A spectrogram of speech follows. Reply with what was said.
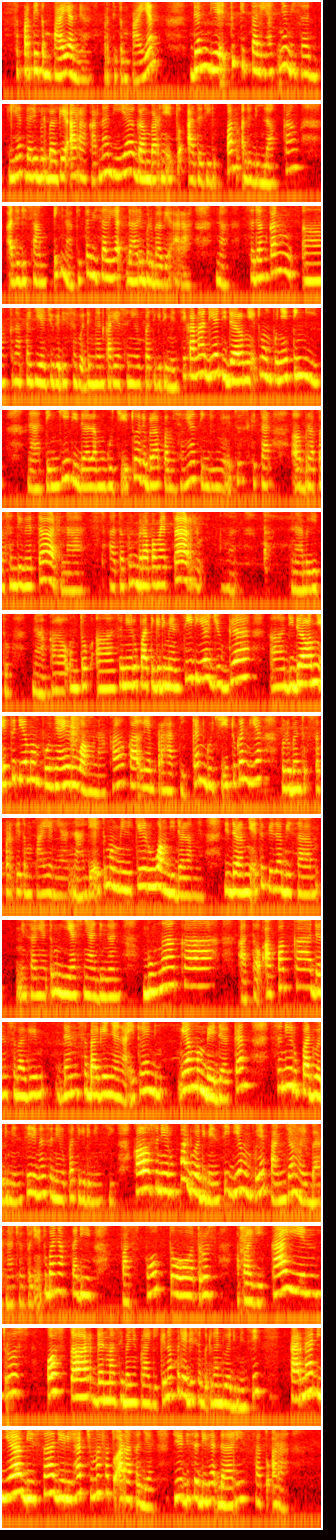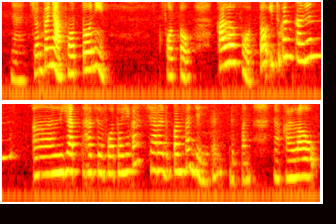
seperti tempayan ya, seperti tempayan dan dia itu kita lihatnya bisa lihat dari berbagai arah karena dia gambarnya itu ada di depan, ada di belakang, ada di samping. Nah, kita bisa lihat dari berbagai arah. Nah, sedangkan e, kenapa dia juga disebut dengan karya seni rupa tiga dimensi karena dia di dalamnya itu mempunyai tinggi. Nah, tinggi di dalam Gucci itu ada berapa? Misalnya tingginya itu sekitar e, berapa sentimeter. Nah, ataupun berapa meter. Nah, Nah, begitu. Nah, kalau untuk uh, seni rupa tiga dimensi dia juga uh, di dalamnya itu dia mempunyai ruang. Nah, kalau kalian perhatikan Gucci itu kan dia berbentuk seperti tempayan ya. Nah, dia itu memiliki ruang di dalamnya. Di dalamnya itu kita bisa misalnya itu menghiasnya dengan bunga kah atau apakah dan sebagai dan sebagainya. Nah, itu yang yang membedakan seni rupa dua dimensi dengan seni rupa tiga dimensi. Kalau seni rupa dua dimensi dia mempunyai panjang lebar. Nah, contohnya itu banyak tadi pas foto, terus apalagi kain, terus poster dan masih banyak lagi. Kenapa dia disebut dengan dua dimensi? Karena dia bisa dilihat cuma satu arah saja. Dia bisa dilihat dari satu arah. Nah, contohnya foto nih. Foto. Kalau foto itu kan kalian uh, lihat hasil fotonya kan secara depan saja nih kan depan. Nah kalau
